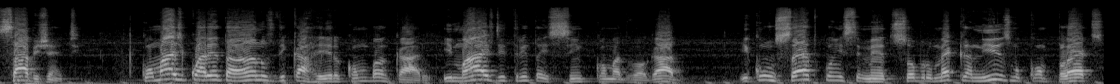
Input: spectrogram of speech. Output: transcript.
Sabe, gente, com mais de 40 anos de carreira como bancário e mais de 35 como advogado, e com um certo conhecimento sobre o mecanismo complexo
